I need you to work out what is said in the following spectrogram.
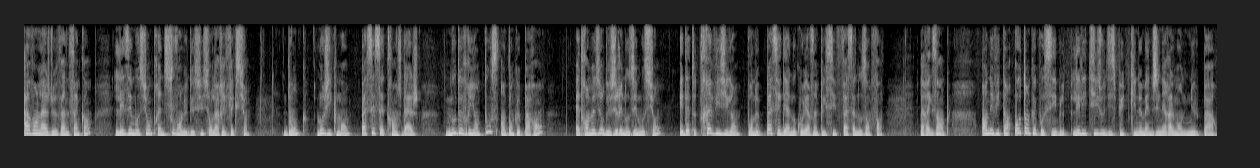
Avant l'âge de 25 ans, les émotions prennent souvent le dessus sur la réflexion. Donc, logiquement, passé cette tranche d'âge, nous devrions tous, en tant que parents, être en mesure de gérer nos émotions et d'être très vigilant pour ne pas céder à nos colères impulsives face à nos enfants. Par exemple, en évitant autant que possible les litiges ou disputes qui ne mènent généralement nulle part.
